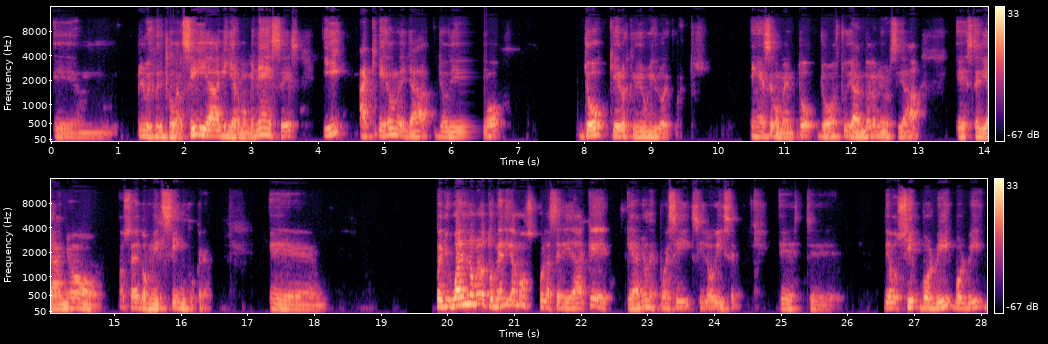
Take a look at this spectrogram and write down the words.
em, Luis Brito García, Guillermo Meneses, y aquí es donde ya yo digo, yo quiero escribir un libro de cuentos. En ese momento, yo estudiando en la universidad, eh, sería año, no sé, 2005 creo. Eh, pero igual no me lo tomé, digamos, con la seriedad que, que años después sí, sí lo hice. Este, digamos, sí, volví, volví,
